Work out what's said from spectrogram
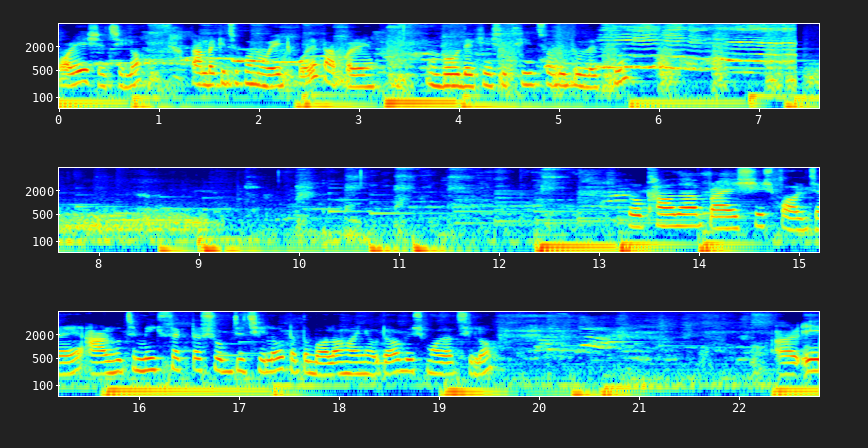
পরে এসেছিল। তো আমরা কিছুক্ষণ ওয়েট করে তারপরে বউ দেখে এসেছি, ছবি তুলেছি। তো খাওয়া দাওয়া প্রায় শেষ পর্যায়ে। আর হচ্ছে মিক্স একটা সবজি ছিল, ওটা তো বলা হয়নি, ওটাও বেশ মজা ছিল। আর এই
